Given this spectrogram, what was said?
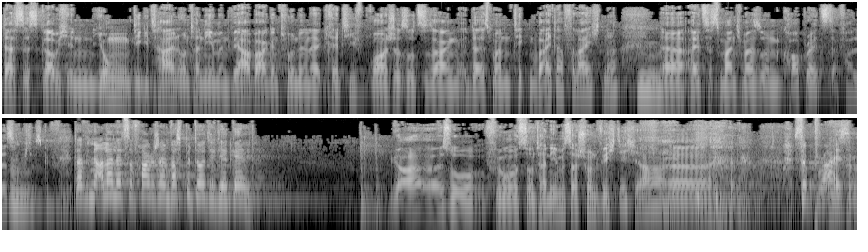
das ist, glaube ich, in jungen digitalen Unternehmen, in Werbeagenturen, in der Kreativbranche sozusagen, da ist man einen Ticken weiter vielleicht, ne, äh, als es manchmal so in Corporates der Fall ist, das Gefühl. Darf ich eine allerletzte Frage stellen? Was bedeutet dir Geld? Ja, also für uns Unternehmen ist das schon wichtig, ja. Äh, Surprise.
